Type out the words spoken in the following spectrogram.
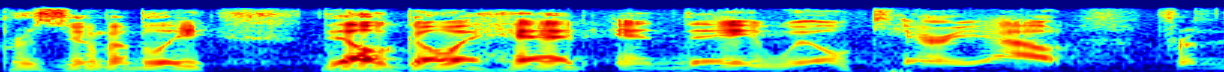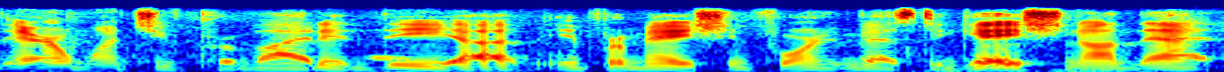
presumably they'll go ahead and they will carry out from there once you've provided the uh, information for an investigation on that.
